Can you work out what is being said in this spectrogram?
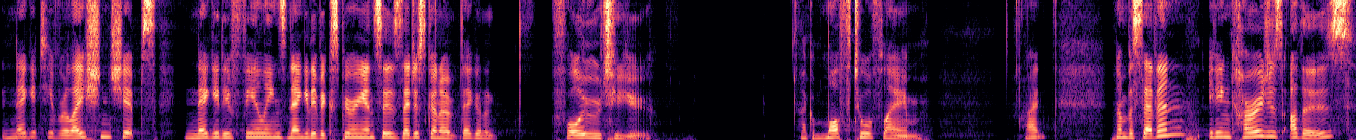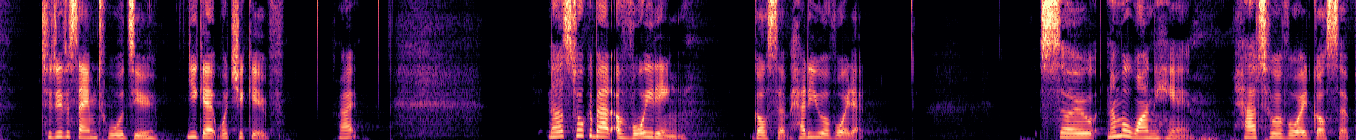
negative relationships, negative feelings, negative experiences, they're just going to they're going to flow to you like a moth to a flame right? Number seven, it encourages others to do the same towards you. You get what you give, right? Now let's talk about avoiding gossip. How do you avoid it? So, number one here, how to avoid gossip.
